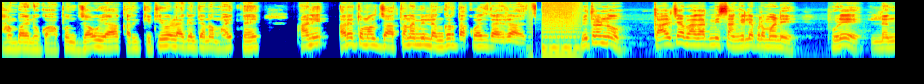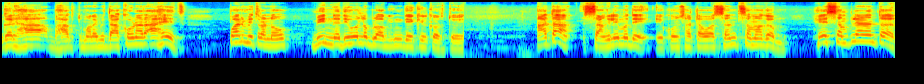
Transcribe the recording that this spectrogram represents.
थांबाय नको. आपण जाऊया कारण किती वेळ लागेल त्यांना माहीत नाही. आणि अरे तुम्हाला जाताना मी लंगर दाखवायचं राहिलाच मित्रांनो कालच्या भागात मी सांगितल्याप्रमाणे पुढे लंगर हा भाग तुम्हाला मी दाखवणार आहेच. पण मित्रांनो मी नदीवरलं ब्लॉगिंग देखील करतोय. आता सांगलीमध्ये एकोणसाठावा संत समागम हे संपल्यानंतर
